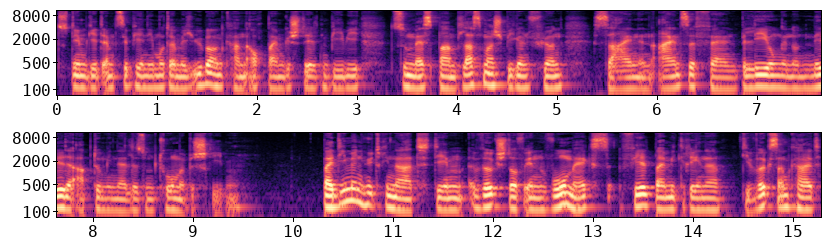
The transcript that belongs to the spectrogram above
Zudem geht MCP in die Muttermilch über und kann auch beim gestillten Baby zu messbaren Plasmaspiegeln führen, seien in Einzelfällen Blähungen und milde abdominelle Symptome beschrieben. Bei Dimenhydrinat, dem Wirkstoff in Womex, fehlt bei Migräne die Wirksamkeit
